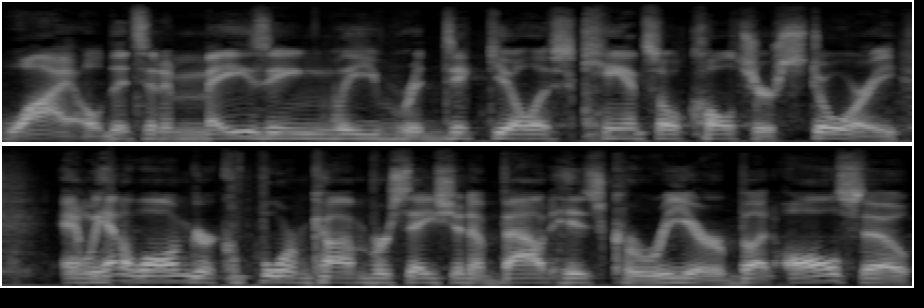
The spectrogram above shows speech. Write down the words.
wild. It's an amazingly ridiculous cancel culture story. And we had a longer form conversation about his career, but also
